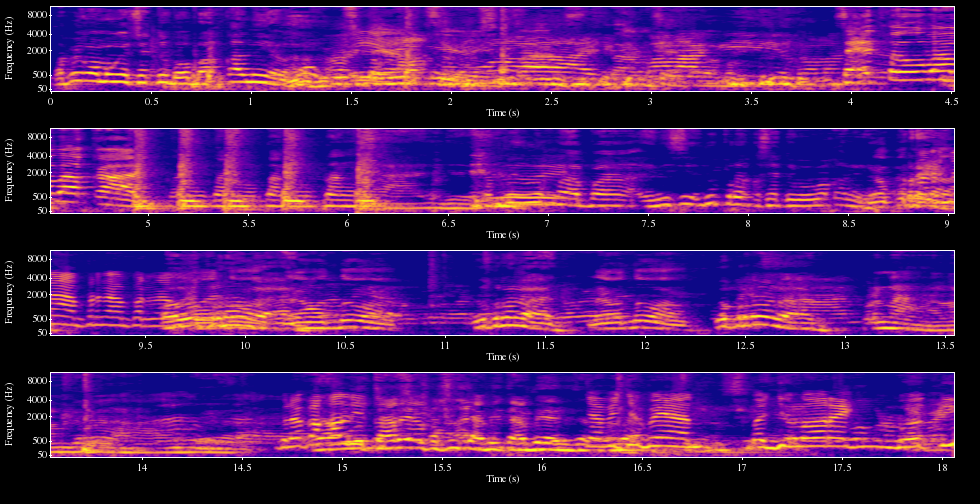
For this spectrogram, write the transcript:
tapi ngomongin satu babakan nih ya Bu. Satu babakan. tang tang tang tang anjir tapi lu apa ini sih lu pernah ke satu babakan nggak Nggak pernah. pernah pernah pernah. Oh, lu pernah doang, nggak? Lewat doang. lu pernah nggak? Lewat doang. lu pernah nggak? Pernah, alhamdulillah. berapa kali lu cari apa sih? Cabai cabean cabe-cabean baju loreng boti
